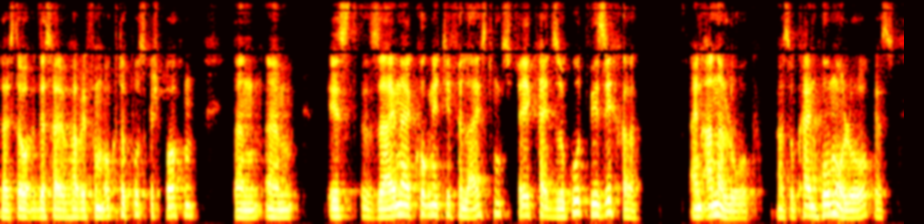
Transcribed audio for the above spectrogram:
auch, deshalb habe ich vom Oktopus gesprochen, dann ähm, ist seine kognitive Leistungsfähigkeit so gut wie sicher ein Analog, also kein Homolog. Es,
